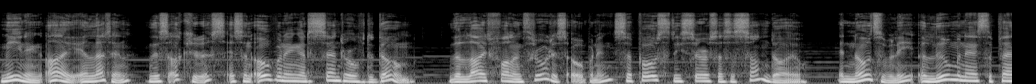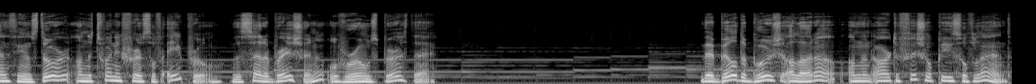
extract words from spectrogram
meaning eye in Latin, this oculus is an opening at the center of the dome. The light falling through this opening supposedly serves as a sundial. It notably illuminates the Pantheon's door on the 21st of April, the celebration of Rome's birthday. They built the Burj Al Arab on an artificial piece of land.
